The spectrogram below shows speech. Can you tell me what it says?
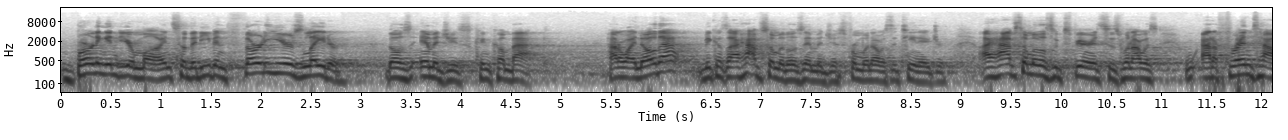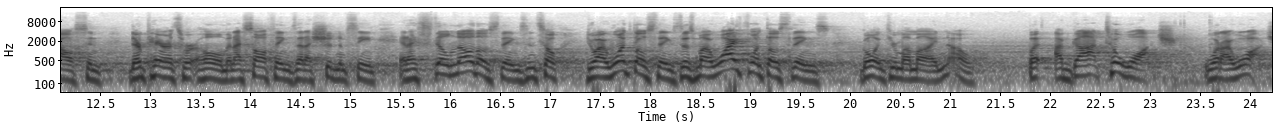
burning into your mind so that even 30 years later, those images can come back. How do I know that? Because I have some of those images from when I was a teenager. I have some of those experiences when I was at a friend's house and their parents were at home and I saw things that I shouldn't have seen. And I still know those things. And so, do I want those things? Does my wife want those things? Going through my mind. No. But I've got to watch what I watch.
